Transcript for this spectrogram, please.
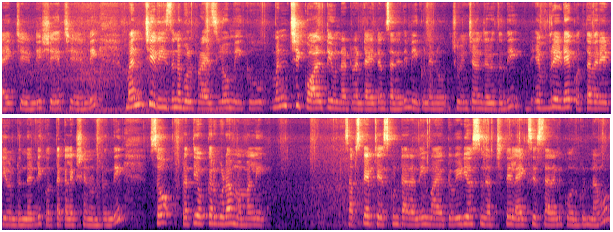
లైక్ చేయండి షేర్ చేయండి. మంచి రీజనబుల్ ప్రైస్లో మీకు మంచి క్వాలిటీ ఉన్నటువంటి ఐటమ్స్ అనేది మీకు నేను చూపించడం జరుగుతుంది. ఎవ్రీడే కొత్త వెరైటీ ఉంటుందండి కొత్త కలెక్షన్ ఉంటుంది. సో ప్రతి ఒక్కరు కూడా మమ్మల్ని సబ్స్క్రైబ్ చేసుకుంటారని మా యొక్క వీడియోస్ నచ్చితే లైక్స్ ఇస్తారని కోరుకుంటున్నాము.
